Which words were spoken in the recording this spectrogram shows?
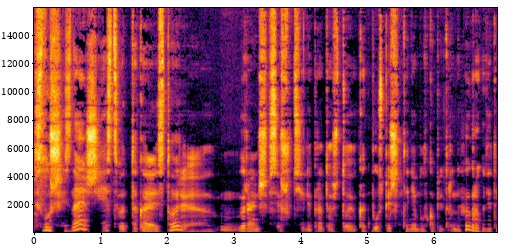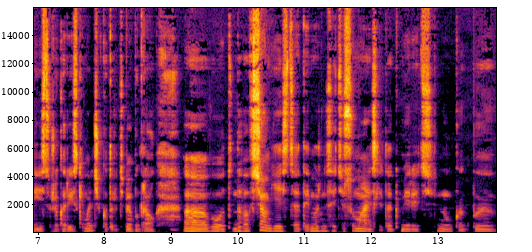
Слушай, знаешь, есть вот такая история. Раньше все шутили про то, что как бы успешно ты не был в компьютерных играх, где-то есть уже корейский мальчик, который тебя обыграл. А, вот. Да во всем есть это, и можно сойти с ума, если так мерить. Ну, как бы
